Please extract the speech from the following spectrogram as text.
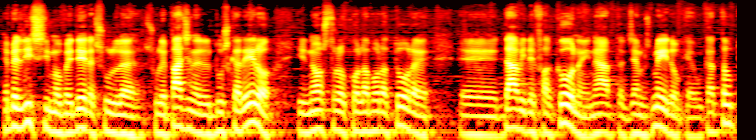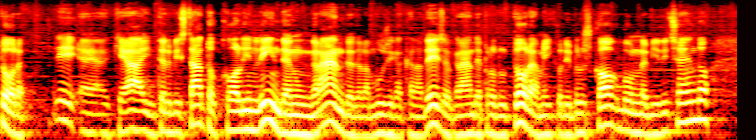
è bellissimo vedere sul, sulle pagine del Buscadero il nostro collaboratore eh, Davide Falcone, in arte James Meadow, che è un cantautore, e eh, che ha intervistato Colin Linden, un grande della musica canadese, un grande produttore, amico di Bruce Cogburn e via dicendo.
